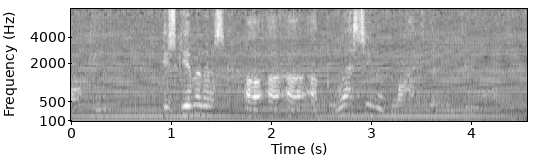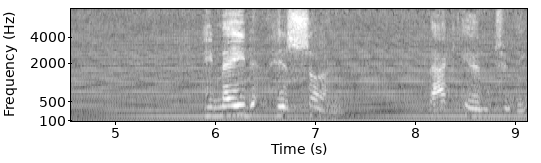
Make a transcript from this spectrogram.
walk in? He's given us a, a, a blessing of life that we can walk in. He made his son back into the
